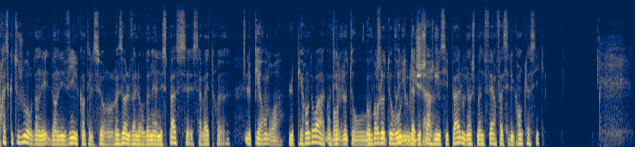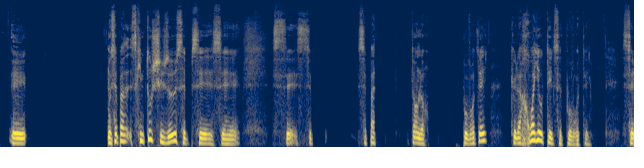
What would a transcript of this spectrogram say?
presque toujours dans les, dans les villes, quand elles se résolvent à leur donner un espace, ça va être... Euh, le pire endroit. Le pire endroit. Au bord de l'autoroute. Au bord de l'autoroute, ou de la décharge municipale, ou d'un chemin de fer. Enfin, c'est les grands classiques. Et ce qui me touche chez eux, c'est c'est pas tant leur pauvreté que la royauté de cette pauvreté. C'est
